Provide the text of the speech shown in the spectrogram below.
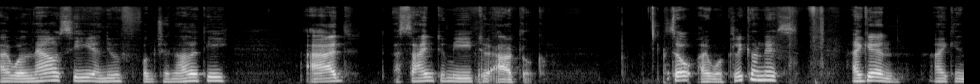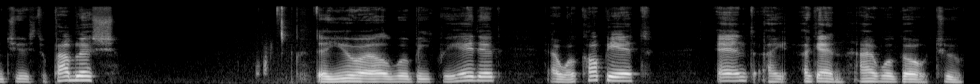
I will now see a new functionality add assigned to me to Outlook. So I will click on this. Again, I can choose to publish. The URL will be created. I will copy it. And I again, I will go to,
